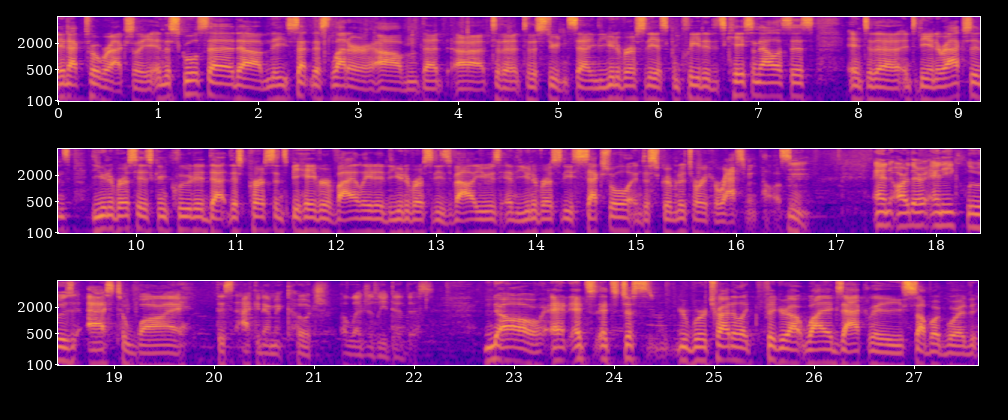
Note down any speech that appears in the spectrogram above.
in October, actually, and the school said um, they sent this letter um, that uh, to the to the student saying the university has completed its case analysis into the into the interactions. The university has concluded that this person's behavior violated the university's values and the university's sexual and discriminatory harassment policy. Mm. And are there any clues as to why? This academic coach allegedly did this? No, and it's it's just we're trying to like figure out why exactly someone would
